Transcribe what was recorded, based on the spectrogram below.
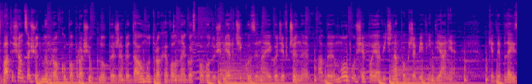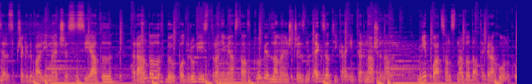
W 2007 roku poprosił klub, żeby dał mu trochę wolnego z powodu śmierci kuzyna jego dziewczyny, aby mógł się pojawić na pogrzebie w Indianie. Kiedy Blazers przegrywali mecz z Seattle, Randolph był po drugiej stronie miasta w klubie dla mężczyzn Exotica International, nie płacąc na dodatek rachunku.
